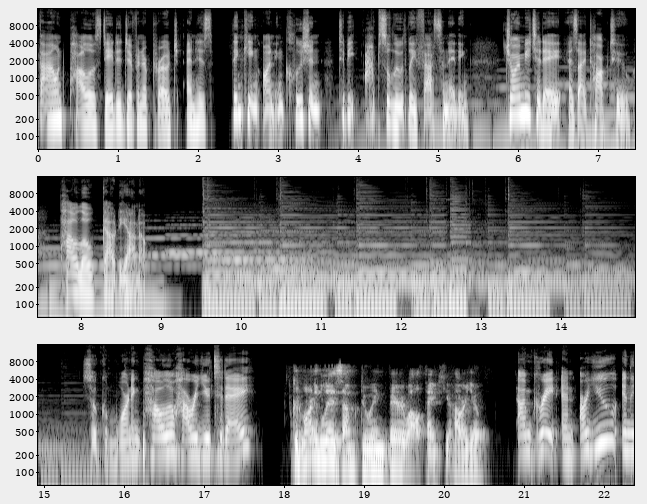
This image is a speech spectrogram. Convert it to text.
found Paolo's data driven approach and his thinking on inclusion to be absolutely fascinating. Join me today as I talk to Paolo Gaudiano. So, good morning, Paolo. How are you today? Good morning, Liz. I'm doing very well. Thank you. How are you? I'm great. And are you in the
